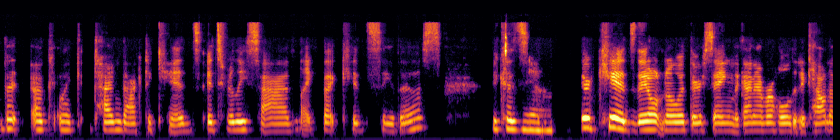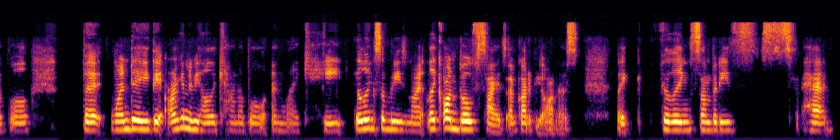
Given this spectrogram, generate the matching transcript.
but okay, like tying back to kids, it's really sad like that kids say this because yeah. they're kids, they don't know what they're saying. Like I never hold it accountable. But one day they are going to be held accountable and like hate filling somebody's mind, like on both sides. I've got to be honest, like filling somebody's head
